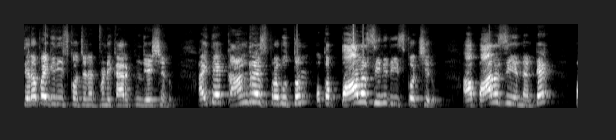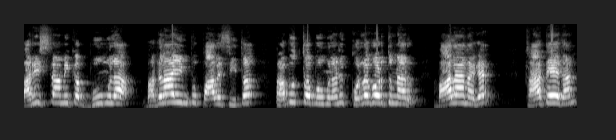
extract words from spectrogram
తెరపైకి తీసుకొచ్చేటటువంటి కార్యక్రమం చేసిండు. అయితే కాంగ్రెస్ ప్రభుత్వం ఒక పాలసీని తీసుకొచ్చారు. ఆ పాలసీ ఏంటంటే పారిశ్రామిక భూముల బదలాయింపు పాలసీతో ప్రభుత్వ భూములను కొల్లగొడుతున్నారు. బాలానగర్ కాటేదాన్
